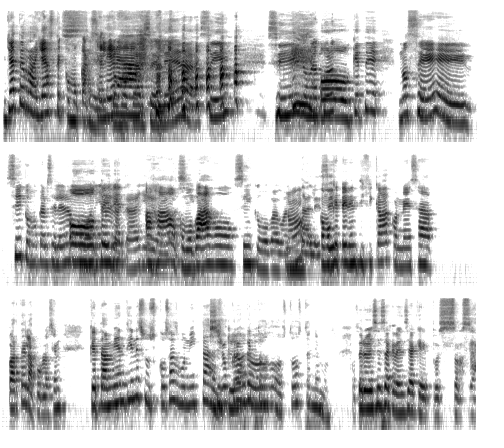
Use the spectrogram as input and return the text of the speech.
ya te rayaste como Sí, carcelera. como carcelera, sí. Sí, no me acuerdo. O qué te, no sé, Sí, como carcelera o como te de la calle. ajá, o como vago, Sí, como vago, ¿no? ándale, como sí. que te identificaba con esa parte de la población que también tiene sus cosas bonitas. Sí, Yo creo que todos, todos tenemos. O sea, Pero es esa creencia que, pues, o sea,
